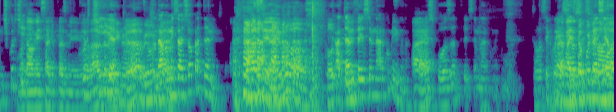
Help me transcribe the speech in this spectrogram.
gente curtia. mandar uma mensagem pras menininhas lá, Curtia. americanas? que Mandava era? mensagem só pra Tami. Como assim? Aí não... A Tami fez seminário comigo, né? Ah, é? Minha esposa fez seminário comigo. Então você Ué, conheceu mas então podia namorar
